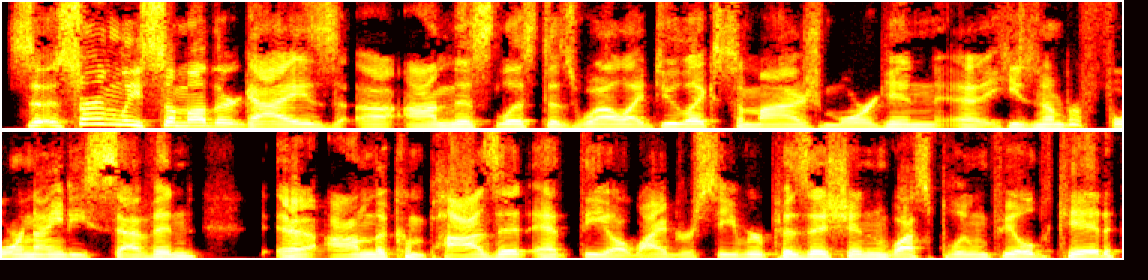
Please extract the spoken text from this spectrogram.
So certainly some other guys uh, on this list as well. I do like Semaj Morgan. Uh, he's number 497 uh, on the composite at the uh, wide receiver position. West Bloomfield kid.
